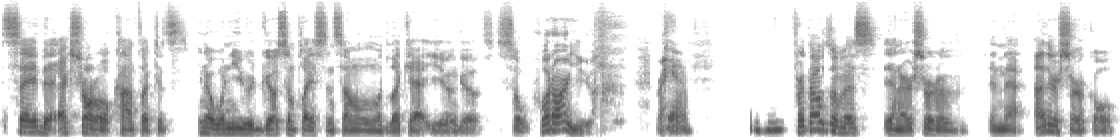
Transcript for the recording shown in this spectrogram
say the external conflict, it's, you know, when you would go someplace and someone would look at you and go, So what are you? right. Yeah. Mm-hmm. For those of us in our sort of in that other circle,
